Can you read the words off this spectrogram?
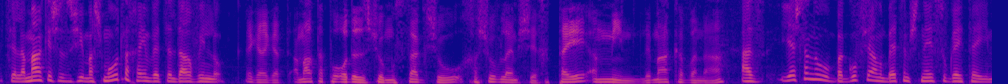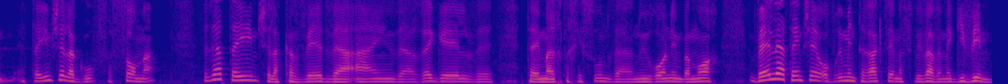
אצל למרק יש איזושהי משמעות לחיים ואצל דרווין לא. רגע, רגע, אמרת פה עוד איזשהו מושג שהוא חשוב להמשך. תאי המין, למה הכוונה? אז יש לנו בגוף שלנו בעצם שני סוגי תאים. תאים של הגוף, הסומה, וזה התאים של הכבד והעין והרגל ותאי מערכת החיסון והנוירונים במוח, ואלה התאים שעוברים אינטראקציה עם הסביבה ומגיבים.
